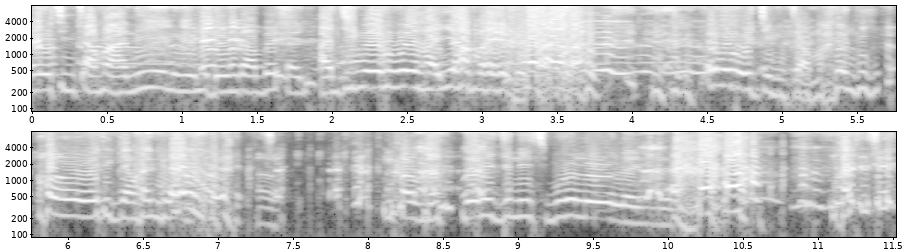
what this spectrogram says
Eh ucing camani nunggu hidung kabeh aja. anjing gue hayam aja kamu ucing camani Oh ucing camani. dari jenis bulu lain masih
